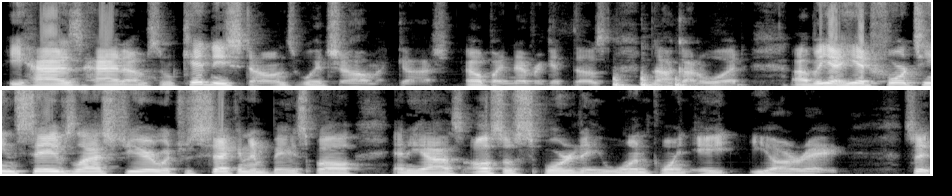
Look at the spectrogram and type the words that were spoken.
He has had um, some kidney stones, which oh my gosh, I hope I never get those. Knock on wood. Uh, but yeah, he had 14 saves last year, which was second in baseball, and he also sported a 1.8 ERA. So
